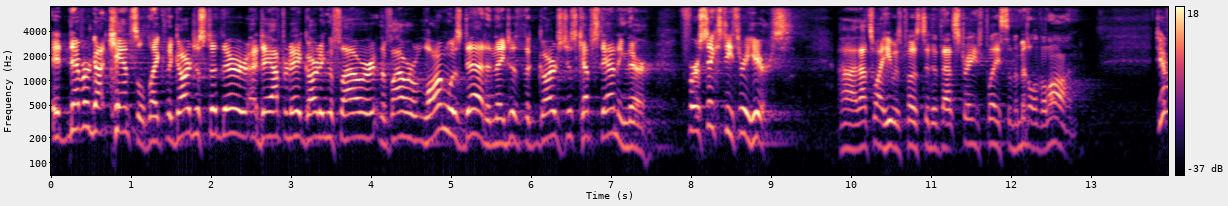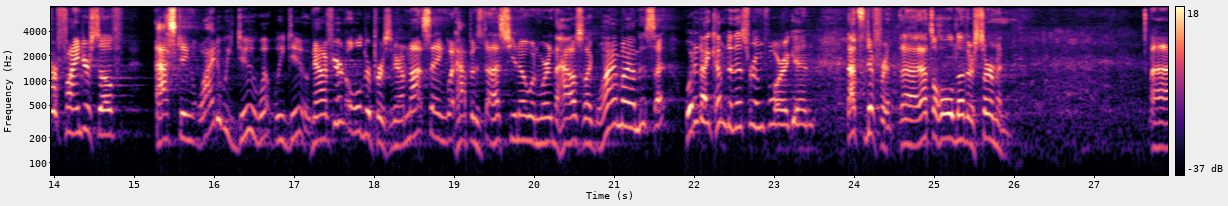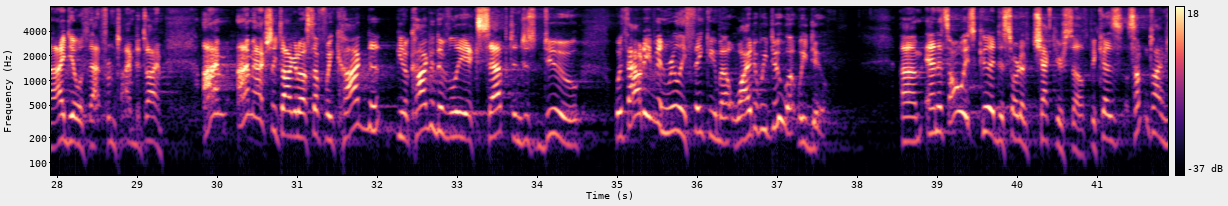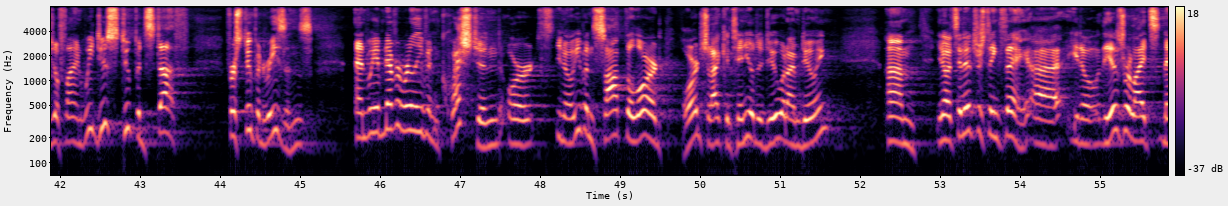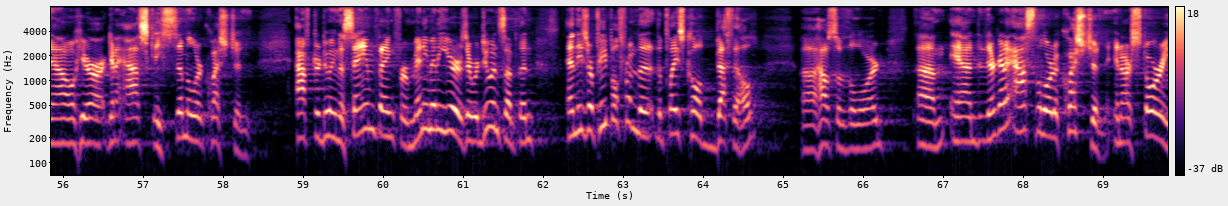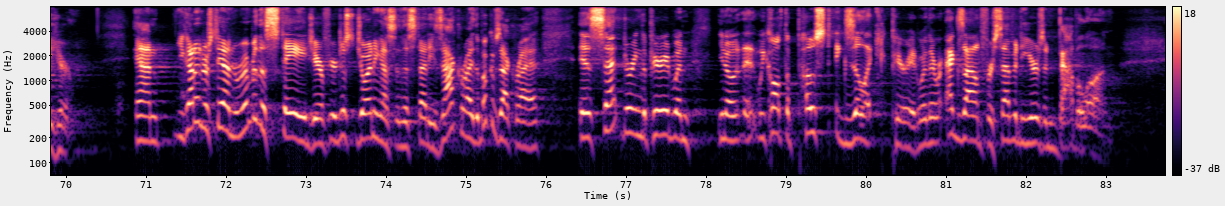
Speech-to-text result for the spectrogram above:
It never got canceled. Like the guard just stood there day after day guarding the flower. The flower long was dead, and they just the guards just kept standing there for 63 years. Uh, that's why he was posted at that strange place in the middle of the lawn. Do you ever find yourself asking, why do we do what we do? Now, if you're an older person here, I'm not saying what happens to us, you know, when we're in the house, like, why am I on this side? What did I come to this room for again? That's different. Uh, that's a whole other sermon. Uh, I deal with that from time to time. I'm, I'm actually talking about stuff we cogn- you know, cognitively accept and just do without even really thinking about why do we do what we do. Um, and it's always good to sort of check yourself because sometimes you'll find we do stupid stuff for stupid reasons and we have never really even questioned or you know even sought the lord lord should i continue to do what i'm doing? Um, you know it's an interesting thing. Uh, you know the israelites now here are going to ask a similar question after doing the same thing for many many years they were doing something and these are people from the, the place called bethel uh, house of the lord um, and they're going to ask the Lord a question in our story here. And you got to understand, remember the stage here, if you're just joining us in this study. Zechariah, the book of Zechariah, is set during the period when, you know, we call it the post exilic period, where they were exiled for 70 years in Babylon.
